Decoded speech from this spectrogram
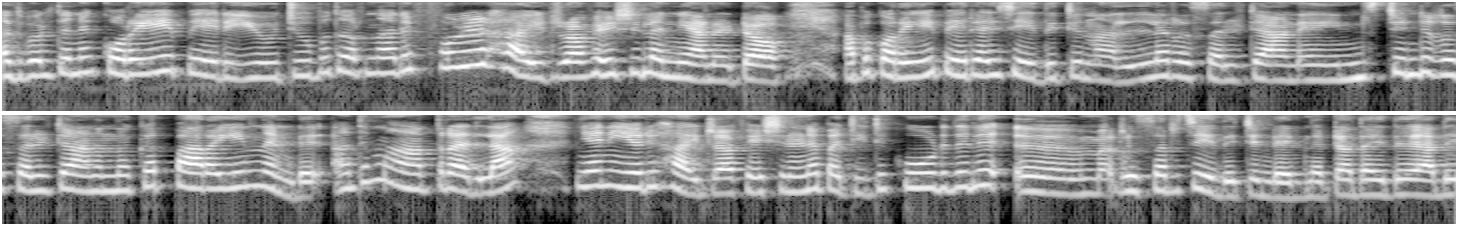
അതുപോലെ തന്നെ കുറേ പേര് യൂട്യൂബ് തുറന്നാൽ ഫുൾ ഹൈഡ്രാഫേഷ്യൽ തന്നെയാണ് കേട്ടോ അപ്പോൾ കുറേ പേര് അത് ചെയ്തിട്ട് നല്ല റിസൾട്ടാണ് ഇൻസ്റ്റന്റ് റിസൾട്ടാണെന്നൊക്കെ പറയുന്നുണ്ട്. അത് മാത്രമല്ല ഞാൻ ഈ ഒരു ഹൈഡ്രാഫേഷ്യലിനെ പറ്റിയിട്ട് കൂടുതൽ റിസർച്ച് ചെയ്തിട്ടുണ്ടായിരുന്നു കേട്ടോ അതായത് അത്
